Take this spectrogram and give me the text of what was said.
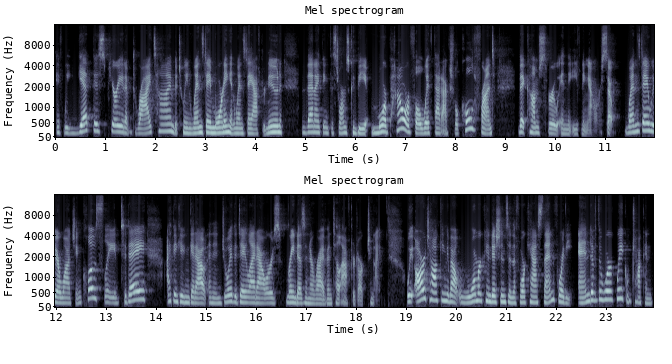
If we get this period of dry time between Wednesday morning and Wednesday afternoon, then I think the storms could be more powerful with that actual cold front that comes through in the evening hours. So, Wednesday, we are watching closely. Today, I think you can get out and enjoy the daylight hours. Rain doesn't arrive until after dark tonight. We are talking about warmer conditions in the forecast then for the end of the work week. We're talking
